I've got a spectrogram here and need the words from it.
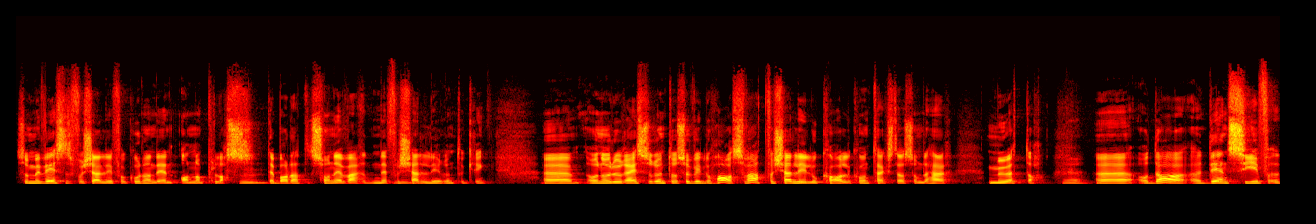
som er vesensforskjellig fra hvordan det er en annen plass. Mm. Det er bare at Sånn er verden. Det er forskjellig rundt omkring. og når du reiser rundt, så vil du ha svært forskjellige lokale kontekster som det her møter. Ja. Uh, og da, det, er en side,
